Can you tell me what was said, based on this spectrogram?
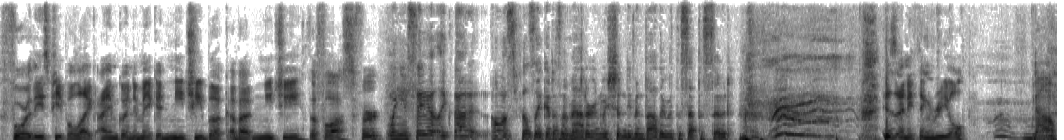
for these people. Like I am going to make a Nietzsche book about Nietzsche, the philosopher. When you say it like that, it almost feels like it doesn't matter and we shouldn't even bother with this episode. Is anything real? No.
